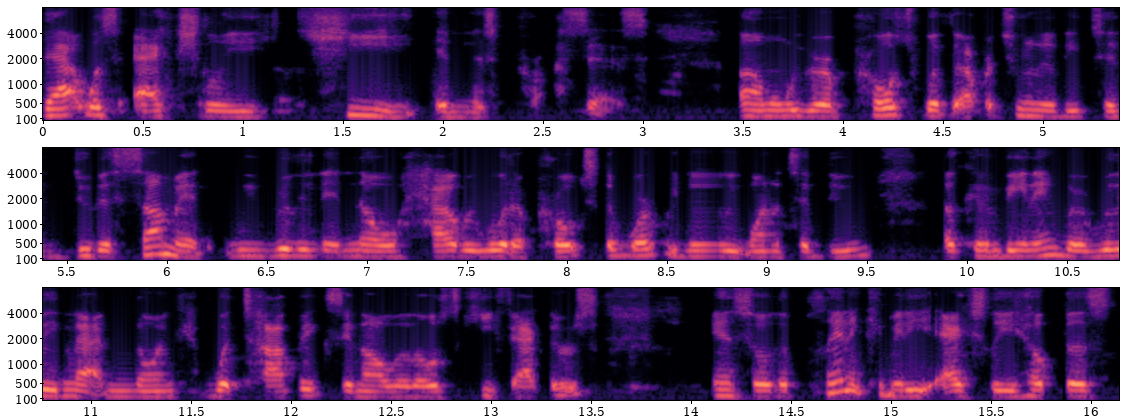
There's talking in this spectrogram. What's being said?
that was actually key in this process. Um, when we were approached with the opportunity to do the summit, we really didn't know how we would approach the work. We knew we wanted to do a convening, but really not knowing what topics and all of those key factors. And so the planning committee actually helped us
